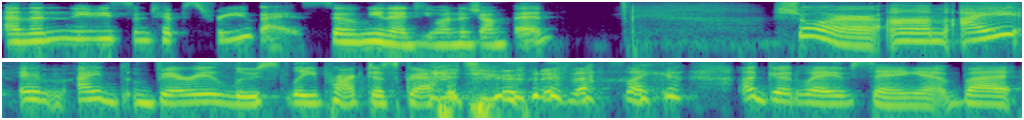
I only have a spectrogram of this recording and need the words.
and then maybe some tips for you guys. So, Minna, do you want to jump in? Sure. Um, I am, I very loosely practice gratitude, if that's like a good way of saying it. But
